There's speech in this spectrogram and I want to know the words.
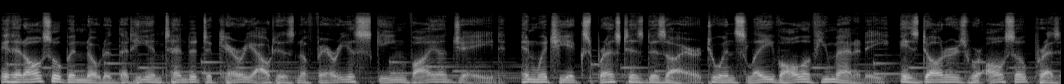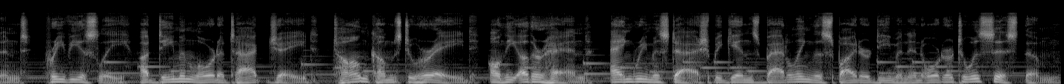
It had also been noted that he intended to carry out his nefarious scheme via Jade, in which he expressed his desire to enslave all of humanity. His daughters were also present. Previously, a demon lord attacked Jade. Tong comes to her aid. On the other hand, Angry Mustache begins battling the spider demon in order to assist them.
